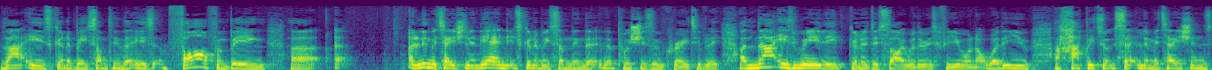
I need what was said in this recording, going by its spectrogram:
that is going to be something that is far from being uh, a limitation in the end, it's going to be something that, that pushes them creatively. And that is really going to decide whether it's for you or not, whether you are happy to accept limitations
